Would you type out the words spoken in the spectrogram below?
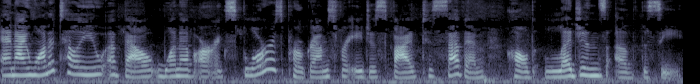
and I want to tell you about one of our Explorers programs for ages 5 to 7 called Legends of the Sea.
